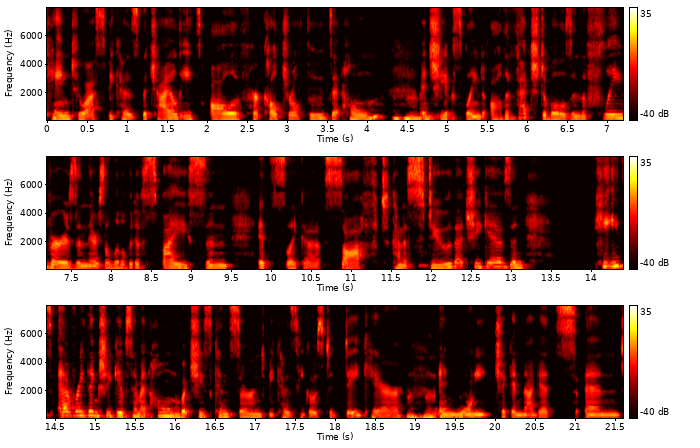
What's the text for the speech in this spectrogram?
came to us because the child eats all of her cultural foods at home mm-hmm. and she explained all the vegetables and the flavors and there's a little bit of spice and it's like a soft kind of stew that she gives and he eats everything she gives him at home, but she's concerned because he goes to daycare mm-hmm. and won't eat chicken nuggets and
